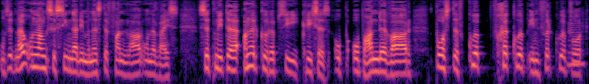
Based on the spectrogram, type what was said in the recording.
Ons het nou onlangs gesien dat die minister van laer onderwys sit met 'n ander korrupsie krisis op op hande waar poste koop gekoop en verkoop word. Mm.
